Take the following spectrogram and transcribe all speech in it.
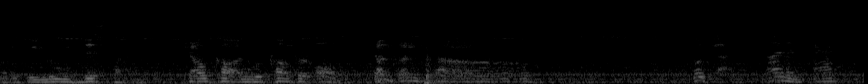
But if we lose this time, Shao Kahn will conquer all. Dun dun dun! Look, guys, I'm an actor.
